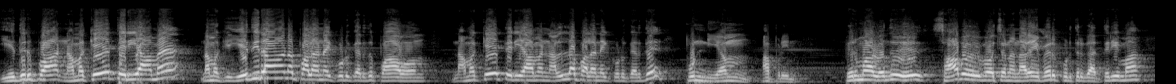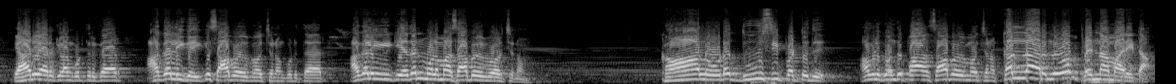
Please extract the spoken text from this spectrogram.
எதிர்ப்பா? நமக்கே தெரியாம நமக்கு எதிரான பலனை கொடுக்கறது பாவம். நமக்கே தெரியாம நல்ல பலனை கொடுக்கறது புண்ணியம் அப்படின்னு. பெருமாள் வந்து சாப விமோச்சனம் நிறைய பேர் கொடுத்துருக்கார். தெரியுமா? யார் யாருக்கெல்லாம் கொடுத்துருக்கார்? அகலிகைக்கு சாப விமோச்சனம் கொடுத்தார். அகலிகைக்கு எதன் மூலமா சாப விமோச்சனம்? காலோட தூசி பட்டுது. அவளுக்கு வந்து பா சாப விமோச்சனம். கல்லா இருந்தவன் பெண்ணா மாறிட்டான்.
